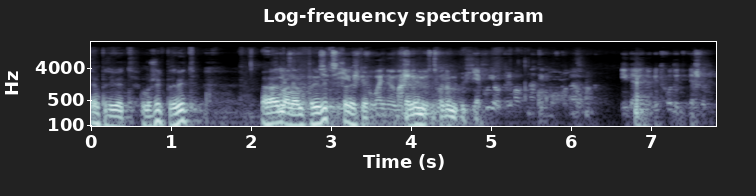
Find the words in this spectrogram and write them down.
Всім привіт. Мужик, привіт. Романом, привіт. Що таке? Шліфувальною машиною з водом, яку я отримав на тим подарунок. Ідеально підходить для швидкого.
